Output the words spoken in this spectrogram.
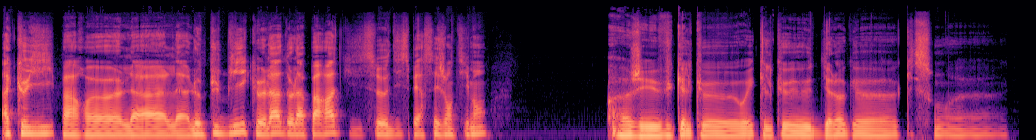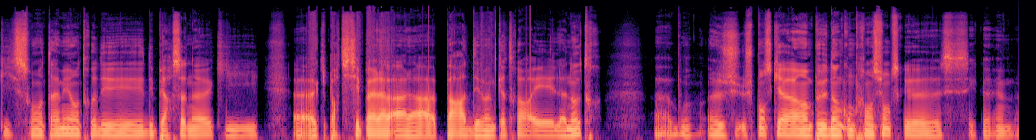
accueilli par le public là de la parade qui se dispersait gentiment? J'ai vu quelques, dialogues qui, sont, sont entamés entre des, personnes qui, participaient à la, parade des 24 heures et la nôtre. Bon, je, je pense qu'il y a un peu d'incompréhension parce que c'est quand même.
